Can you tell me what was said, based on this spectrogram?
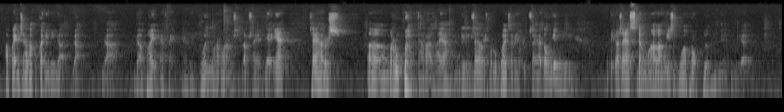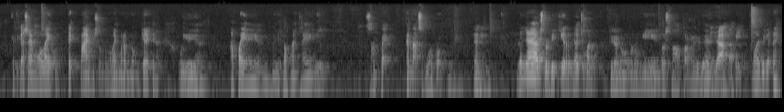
apa yang saya lakukan ini nggak nggak nggak nggak baik efeknya buat Hmm. orang-orang sekitar saya kayaknya saya harus eh, merubah cara saya mungkin Hmm. saya harus merubah cara hidup saya atau mungkin gini ketika saya sedang mengalami sebuah problem gitu ya ketika ketika saya mulai take time untuk mulai merenung kira-kira oh iya ya apa ya yang menyebabkan saya ini sampai kena sebuah problem dan Hmm. dan saya harus berpikir nggak cuman direnung-renungin terus baper gitu ya enggak Hmm. tapi mulai pikir eh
